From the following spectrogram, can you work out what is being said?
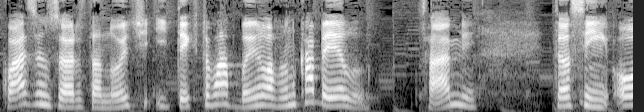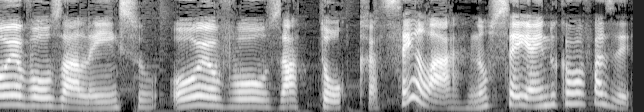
quase 11 horas da noite, e ter que tomar banho lavando o cabelo, sabe? Então, assim, ou eu vou usar lenço, ou eu vou usar touca, sei lá, não sei ainda o que eu vou fazer.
